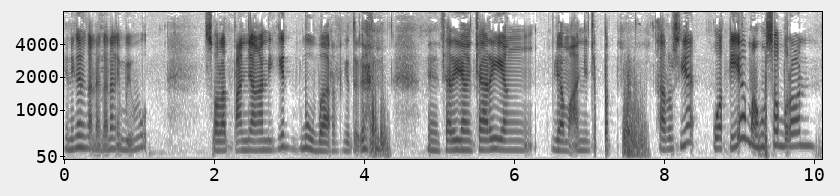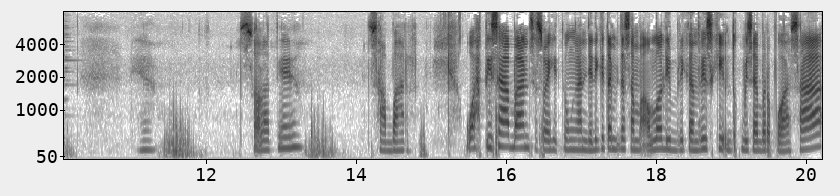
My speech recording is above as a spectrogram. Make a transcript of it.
Ini kan kadang-kadang ibu-ibu sholat panjangan dikit bubar gitu kan. Ya, cari yang cari yang jamaahnya cepat. Harusnya wakia mahu sobron ya. Sholatnya sabar. Wahtisaban sesuai hitungan. Jadi kita minta sama Allah diberikan rizki untuk bisa berpuasa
